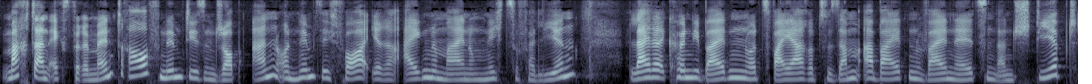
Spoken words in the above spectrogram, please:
macht da ein Experiment drauf, nimmt diesen Job an und nimmt sich vor, ihre eigene Meinung nicht zu verlieren. Leider können die beiden nur zwei Jahre zusammenarbeiten, weil Nelson dann stirbt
